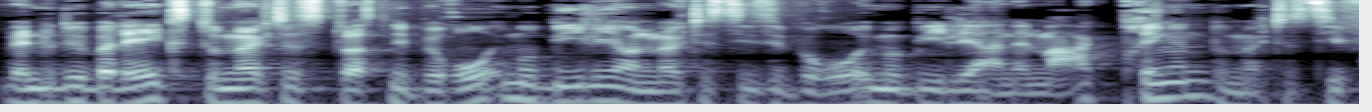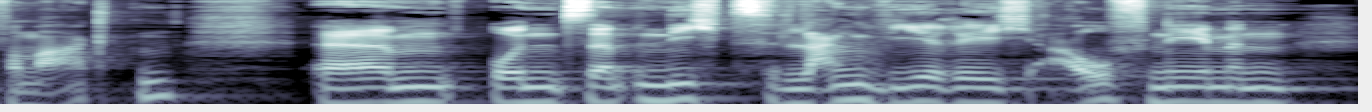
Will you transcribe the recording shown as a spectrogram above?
wenn du dir überlegst, du möchtest, du hast eine Büroimmobilie und möchtest diese Büroimmobilie an den Markt bringen, du möchtest sie vermarkten ähm, und ähm, nicht langwierig aufnehmen,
